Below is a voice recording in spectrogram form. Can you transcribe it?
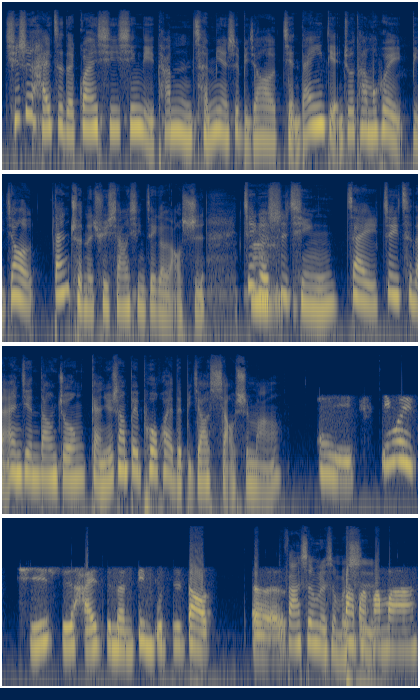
其实孩子的关系心理，他们层面是比较简单一点，就他们会比较单纯的去相信这个老师。这个事情在这一次的案件当中，感觉上被破坏的比较小，是吗？哎，因为其实孩子们并不知道，呃，发生了什么事。爸爸妈妈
